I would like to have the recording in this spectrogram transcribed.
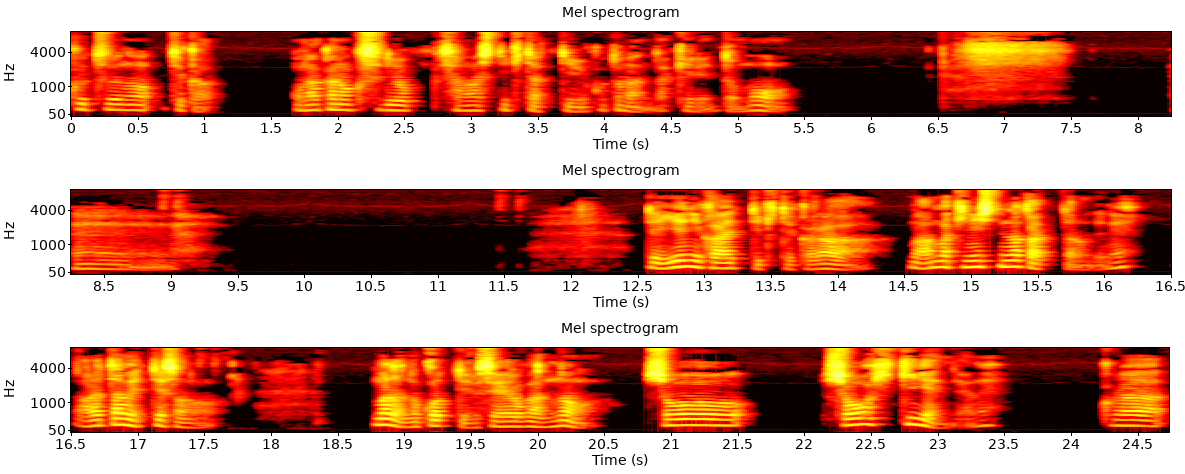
腹痛の、っていうか、お腹の薬を探してきたっていうことなんだけれども、えーで、家に帰ってきてから、まああんま気にしてなかったのでね、改めてその、まだ残っているセイロガンの消、消費期限だよね。これは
